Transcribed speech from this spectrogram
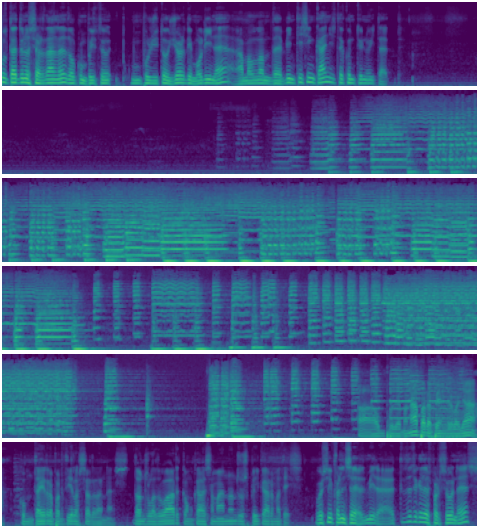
Escoltat una sardana del compositor, compositor Jordi Molina amb el nom de 25 anys de continuïtat. Per aprendre a ballar, comptar i repartir les sardanes? Doncs l'Eduard, com cada setmana, ens ho explica ara mateix. Pues sí, Francesc, mira, totes aquelles persones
